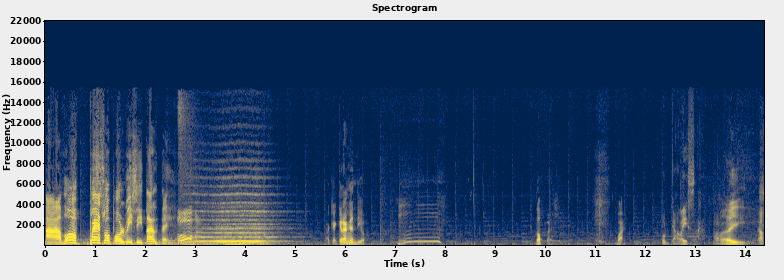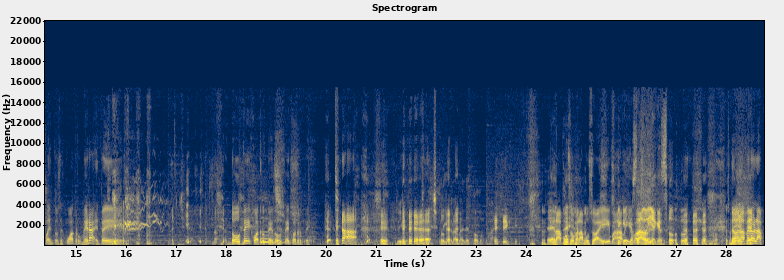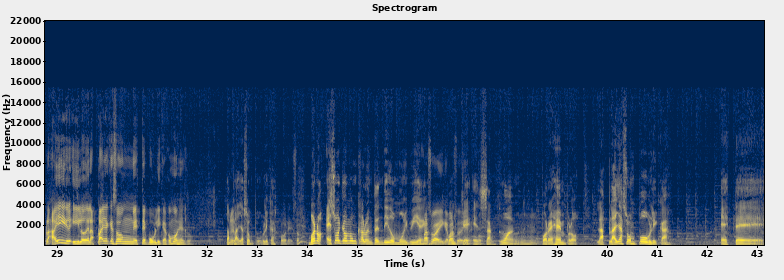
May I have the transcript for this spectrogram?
a dos pesos por visitante. ¡Toma! Para que crean en Dios. Dos pesos. Bueno. Por cabeza. Ay. Ah, pues entonces cuatro. Mira, este. No, dos usted, cuatro usted, dos usted, cuatro usted. Líbrame, de todo. man. me la puso, me la puso ahí, papi. que ¿qué yo sabía que eso. No, no, pero la ahí y lo de las playas que son este públicas, ¿cómo es eso? Las playas son públicas. Por eso. Bueno, eso yo nunca lo he entendido muy bien. ¿Qué pasó ahí? ¿Qué pasó porque ahí? en San Juan, por ejemplo, las playas son públicas, este,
